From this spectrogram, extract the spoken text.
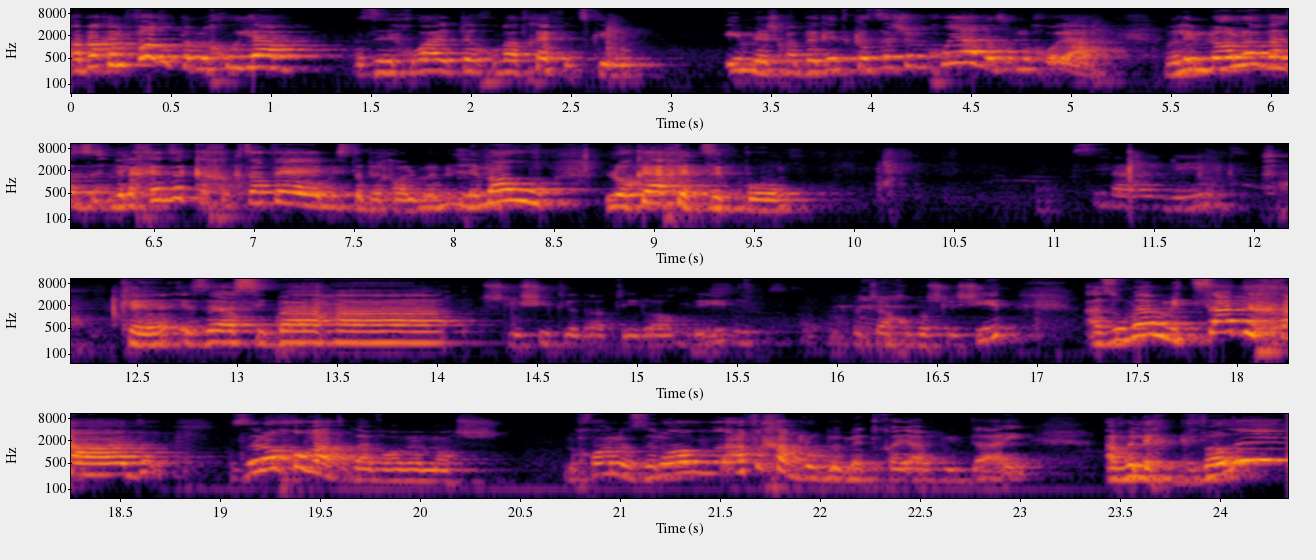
ארבע כנפות אתה מחויב, אז זה לכאורה יותר חובת חפץ, כאילו. אם יש לך בגד כזה שמחויב, אז הוא מחויב. אבל אם לא, לא, ואז, ולכן זה ככה קצת אה, מסתבך. אבל למה הוא לוקח את זה פה? סיבה רביעית. כן, זו הסיבה השלישית לדעתי, לא הרביעית. חושבת שאנחנו בשלישית. אז הוא אומר, מצד אחד, זה לא חובת גברא ממש, נכון? אז זה לא, אף אחד לא באמת חייב מדי, אבל לגברים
